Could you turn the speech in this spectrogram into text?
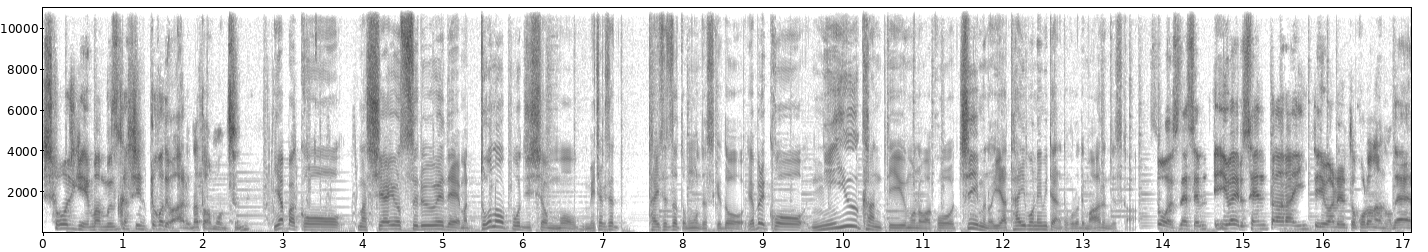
正直まあ難しいところではあるなとは思うんですよね。やっぱこう、まあ、試合をする上で、まあ、どのポジションもめちゃくちゃ大切だと思うんですけどやっぱりこう二遊間っていうものはこうチームの屋台骨みたいなところでもあるんですか？そうですね。いわゆるセンターラインって言われるところなので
